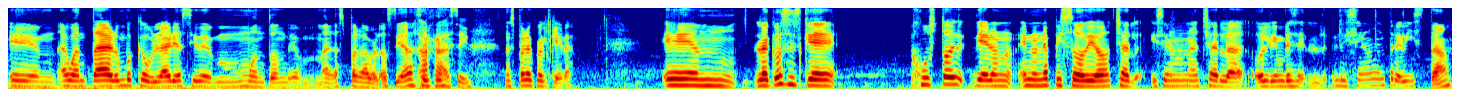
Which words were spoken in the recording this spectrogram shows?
em, aguantar un vocabulario así de un montón de malas palabras, ¿ya? Así Ajá, que sí. no es para cualquiera. Em, la cosa es que justo dieron en un episodio, charla- hicieron una charla, o le, hicieron una entrevista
